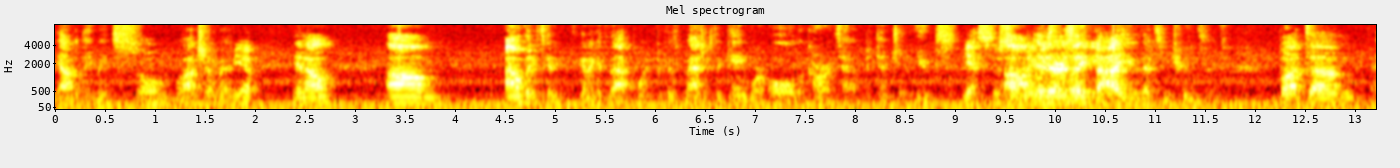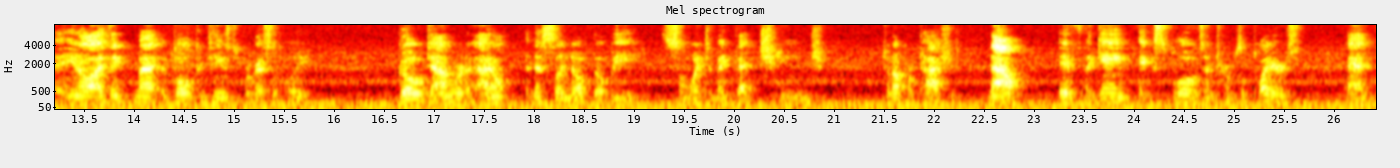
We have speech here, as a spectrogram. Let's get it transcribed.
yeah, but they made so much of it. Yep. You know, um, I don't think it's gonna gonna get to that point because Magic's a game where all the cards have potential use. Yes, there's so Uh, many ways and to there's play a the value that's intrinsic. But um, you know, I think Matt Bolt continues to progressively go downward. I don't necessarily know if there'll be some way to make that change to an upward passion. Now, if the game explodes in terms of players and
